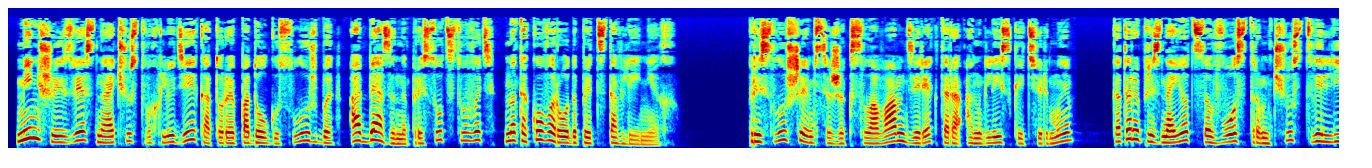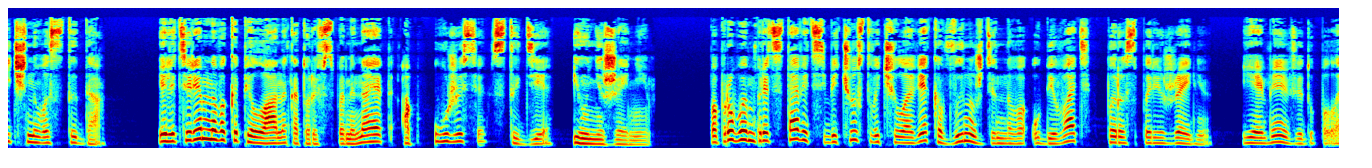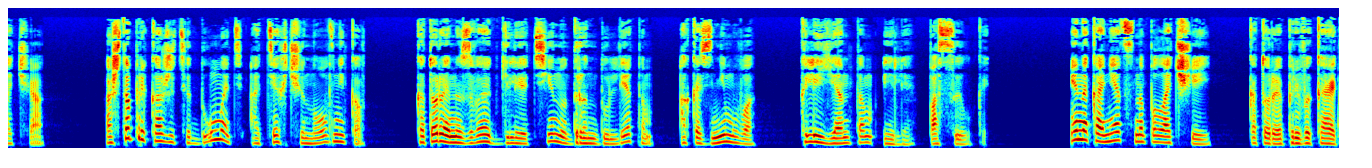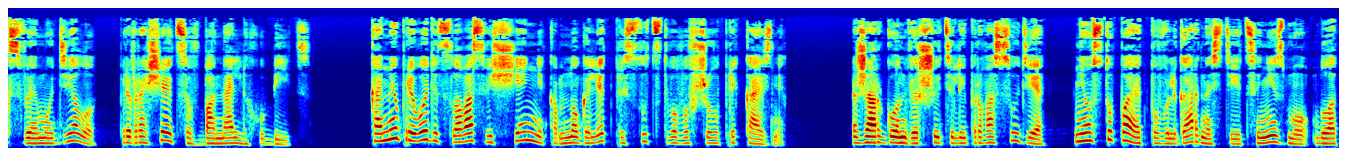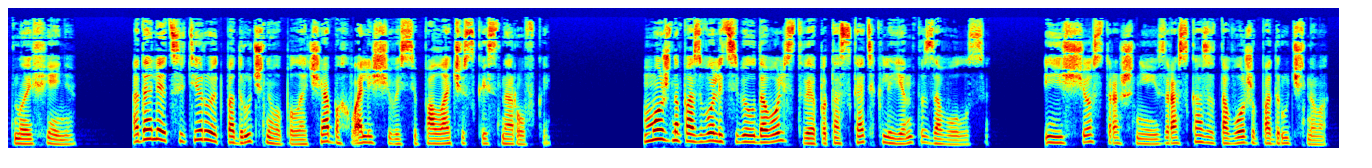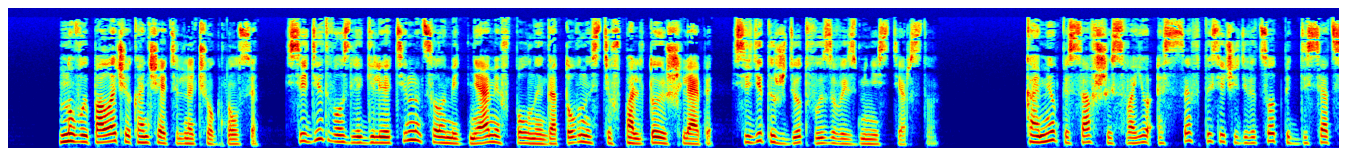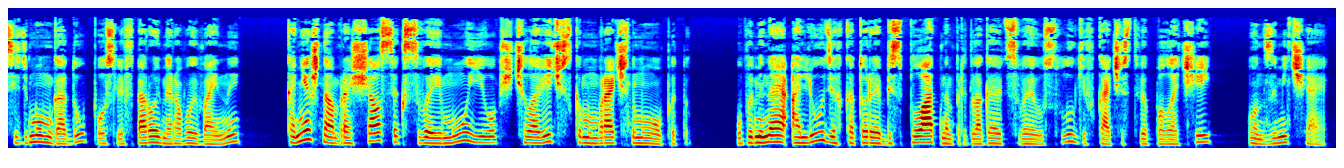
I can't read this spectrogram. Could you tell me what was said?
Меньше известно о чувствах людей, которые по долгу службы обязаны присутствовать на такого рода представлениях. Прислушаемся же к словам директора английской тюрьмы, который признается в остром чувстве личного стыда, или тюремного капеллана, который вспоминает об ужасе, стыде и унижении. Попробуем представить себе чувство человека, вынужденного убивать по распоряжению. Я имею в виду палача. А что прикажете думать о тех чиновников, которые называют гильотину драндулетом, а клиентом или посылкой? И, наконец, на палачей, которые, привыкая к своему делу, превращаются в банальных убийц. Камю приводит слова священника, много лет присутствовавшего при казнях. Жаргон вершителей правосудия не уступает по вульгарности и цинизму блатной фене. А далее цитирует подручного палача, бахвалящегося палаческой сноровкой. Можно позволить себе удовольствие потаскать клиента за волосы. И еще страшнее из рассказа того же подручного. Новый палач окончательно чокнулся. Сидит возле гильотины целыми днями в полной готовности, в пальто и шляпе, сидит и ждет вызова из министерства. Камю, писавший свое эссе в 1957 году после Второй мировой войны, конечно, обращался к своему и общечеловеческому мрачному опыту, упоминая о людях, которые бесплатно предлагают свои услуги в качестве палачей, он замечает.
